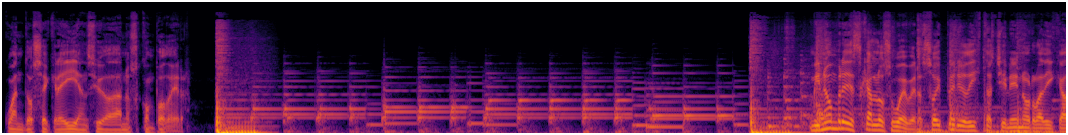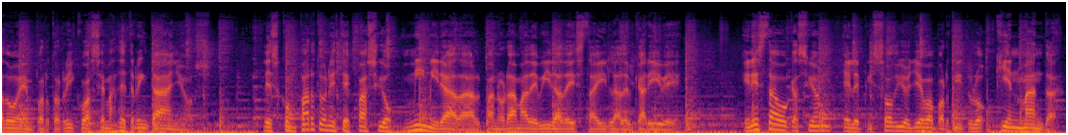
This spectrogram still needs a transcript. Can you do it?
cuando se creían ciudadanos con poder. Mi nombre es Carlos Weber, soy periodista chileno radicado en Puerto Rico hace más de 30 años. Les comparto en este espacio mi mirada al panorama de vida de esta isla del Caribe. En esta ocasión, el episodio lleva por título ¿Quién manda?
